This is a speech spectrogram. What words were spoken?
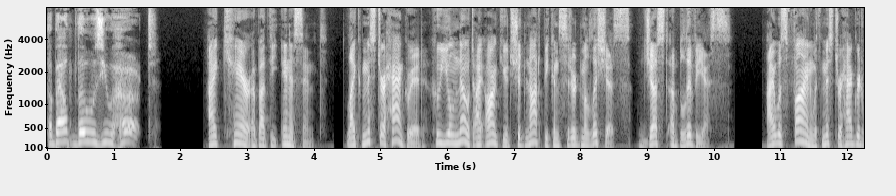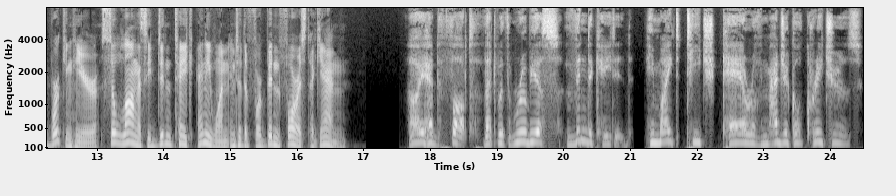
About those you hurt? I care about the innocent. Like Mr. Hagrid, who you'll note I argued should not be considered malicious, just oblivious. I was fine with Mr. Hagrid working here so long as he didn't take anyone into the Forbidden Forest again. I had thought that with Rubeus vindicated, he might teach care of magical creatures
